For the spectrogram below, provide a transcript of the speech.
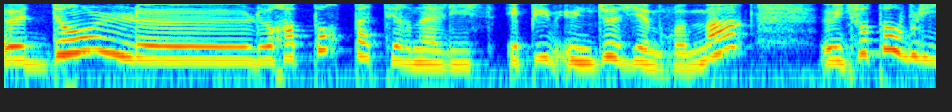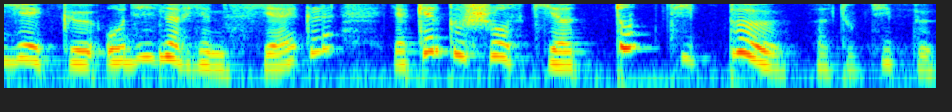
euh, dans le, le, rapport paternaliste. Et puis une deuxième remarque, euh, il ne faut pas oublier que au XIXe siècle, il y a quelque chose qui a tout petit peu, un tout petit peu,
